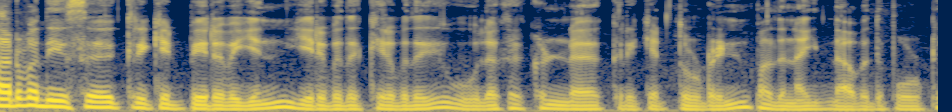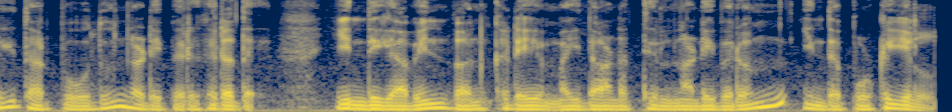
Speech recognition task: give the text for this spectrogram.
சர்வதேச கிரிக்கெட் பேரவையின் இருபதுக்கு இருபது உலகக்கண்ட கிரிக்கெட் தொடரின் பதினைந்தாவது போட்டி தற்போது நடைபெறுகிறது. இந்தியாவின் வன்கடே மைதானத்தில் நடைபெறும் இந்த போட்டியில்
